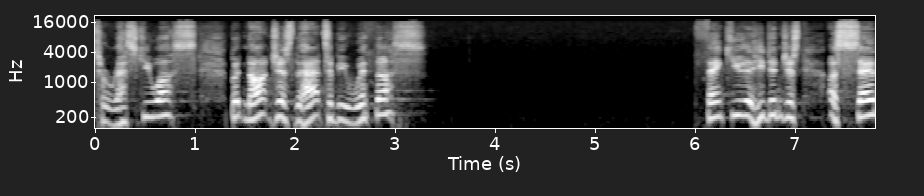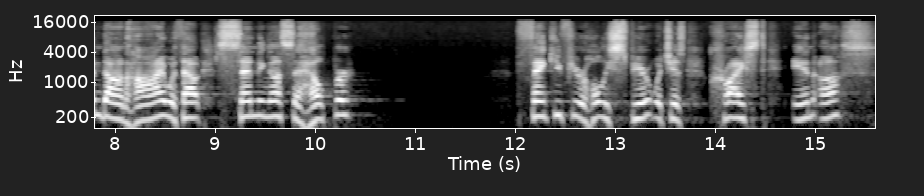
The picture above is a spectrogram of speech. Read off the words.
to rescue us, but not just that, to be with us. Thank you that He didn't just ascend on high without sending us a helper. Thank you for your Holy Spirit, which is Christ in us.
